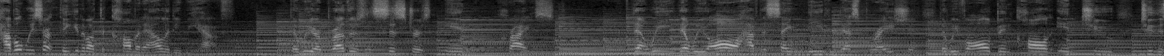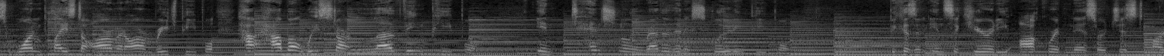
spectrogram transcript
how about we start thinking about the commonality we have? that we are brothers and sisters in Christ. That we that we all have the same need and desperation. That we've all been called into to this one place to arm in arm reach people. How, how about we start loving people intentionally rather than excluding people because of insecurity, awkwardness, or just our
